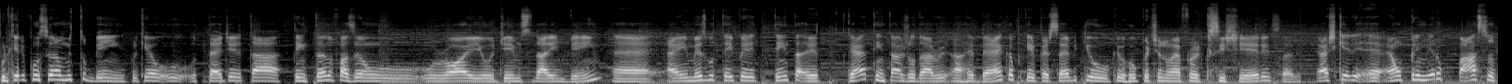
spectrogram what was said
porque ele funciona muito bem, porque o, o Ted ele tá tentando fazer o, o Roy e o James se darem bem, é, aí ao mesmo tempo ele tenta, ele quer tentar ajudar a Rebecca, porque ele percebe que o, que o Rupert não é flor que se cheire, sabe? Eu acho que ele é, é um primeiro passo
